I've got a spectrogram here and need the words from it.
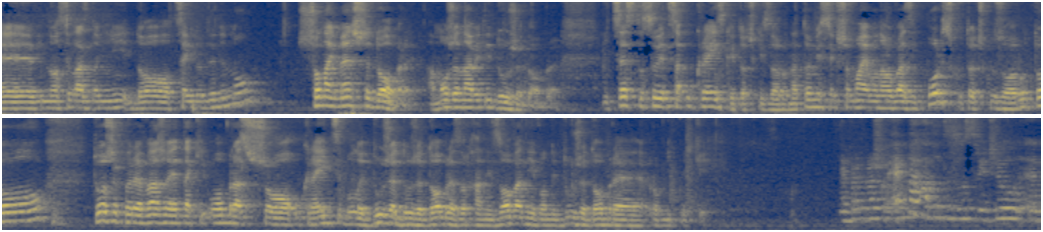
е, відносилась до, до цієї людини, ну, щонайменше добре, а може навіть і дуже добре. І це стосується української точки зору. Натомість, якщо маємо на увазі польську точку зору, то теж переважає такий образ, що українці були дуже-дуже добре зорганізовані, вони дуже добре робітники. Ja przepraszam, jak е,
